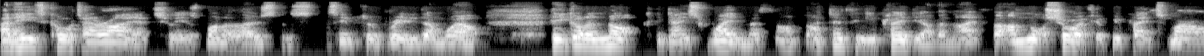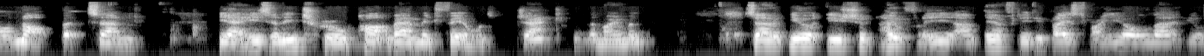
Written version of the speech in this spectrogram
and he's caught our eye actually as one of those that seems to have really done well. He got a knock against Weymouth. I don't think he played the other night, but I'm not sure if he'll be playing tomorrow or not. But um, yeah, he's an integral part of our midfield, Jack, at the moment. So you you should hopefully, uh, if he plays tomorrow, you'll uh, you'll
